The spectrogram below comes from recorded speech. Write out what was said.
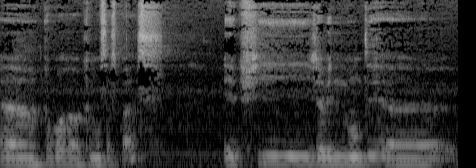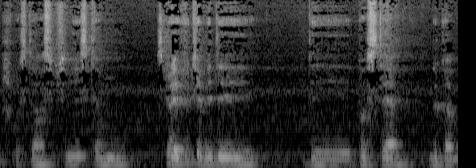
euh, pour voir euh, comment ça se passe. Et puis j'avais demandé à, je crois que c'était un réceptionniste comme parce que j'avais vu qu'il y avait des des posters de comme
